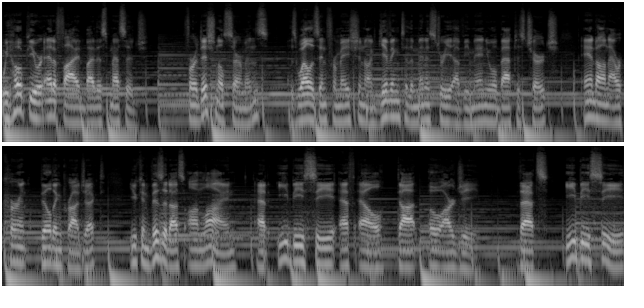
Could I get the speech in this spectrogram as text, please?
We hope you were edified by this message. For additional sermons, as well as information on giving to the ministry of Emmanuel Baptist Church and on our current building project, you can visit us online at ebcfl.org. That's ebcfl.org.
